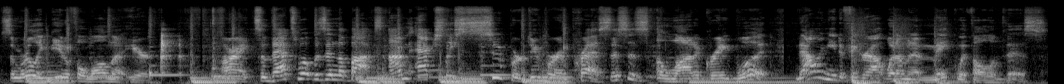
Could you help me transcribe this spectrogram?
Some really beautiful walnut here. All right, so that's what was in the box. I'm actually super duper impressed. This is a lot of great wood. Now I need to figure out what I'm gonna make with all of this.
